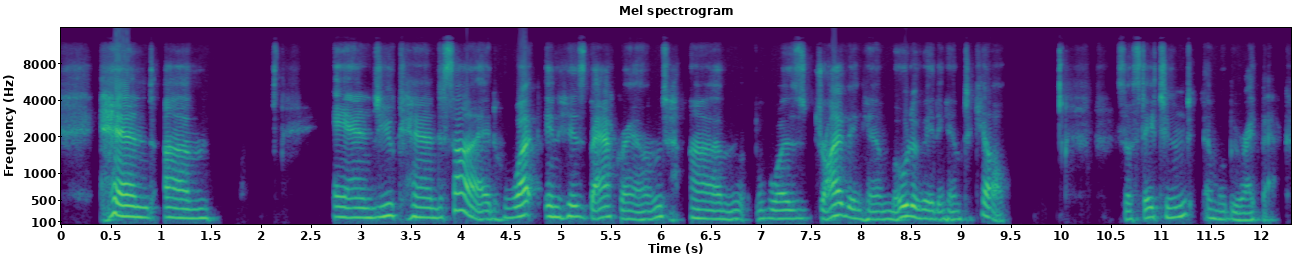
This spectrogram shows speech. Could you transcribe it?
and um, and you can decide what in his background um, was driving him, motivating him to kill. So, stay tuned, and we'll be right back.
